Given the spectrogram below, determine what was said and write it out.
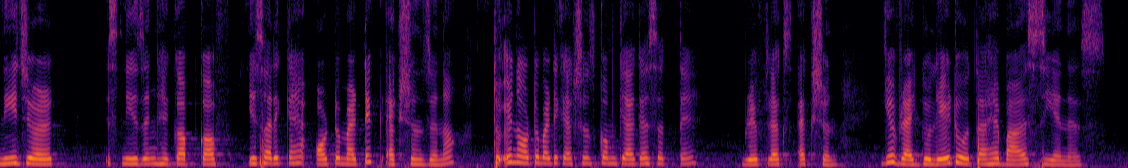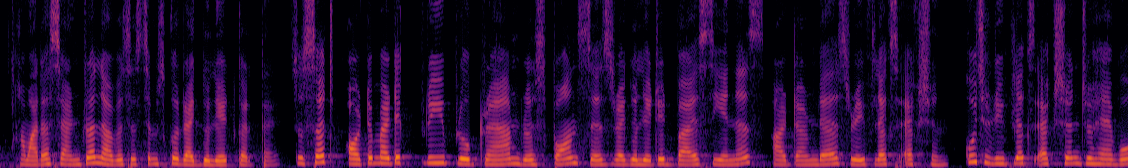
knee jerk sneezing hiccup cough ये सारे क्या हैं? ऑटोमेटिक एक्शंस है ना? तो इन ऑटोमेटिक एक्शंस को हम क्या कह सकते हैं? रिफ्लेक्स एक्शन ये रेगुलेट होता है बाय सी एन एस हमारा सेंट्रल नर्वस सिस्टम इसको रेगुलेट करता है। So such automatic pre program responses regulated by C N S are termed reflex action कुछ रिफ्लेक्स एक्शन जो है वो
